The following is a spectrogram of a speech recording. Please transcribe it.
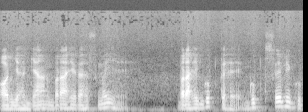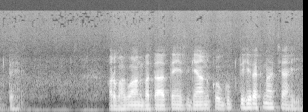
और यह ज्ञान बड़ा ही रहस्यमयी है बड़ा ही गुप्त है, गुप्त से भी गुप्त है। और भगवान बताते हैं इस ज्ञान को गुप्त ही रखना चाहिए।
